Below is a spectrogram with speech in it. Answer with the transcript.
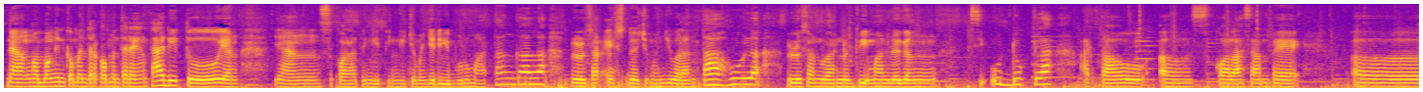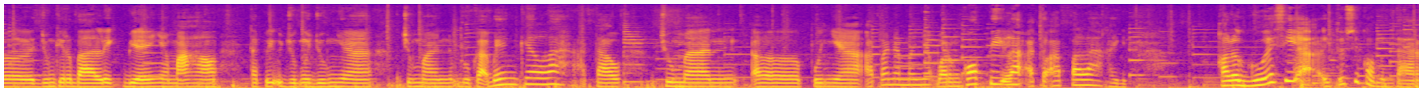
Nah ngomongin komentar-komentar yang tadi tuh yang yang sekolah tinggi-tinggi cuma jadi ibu rumah tangga lah, lulusan S2 cuma jualan tahu lah, lulusan luar negeri malah dagang si uduk lah, atau uh, sekolah sampai uh, jungkir balik biayanya mahal tapi ujung-ujungnya cuman buka bengkel lah atau cuman uh, punya apa namanya warung kopi lah atau apalah kayak gitu. Kalau gue sih ya itu sih komentar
